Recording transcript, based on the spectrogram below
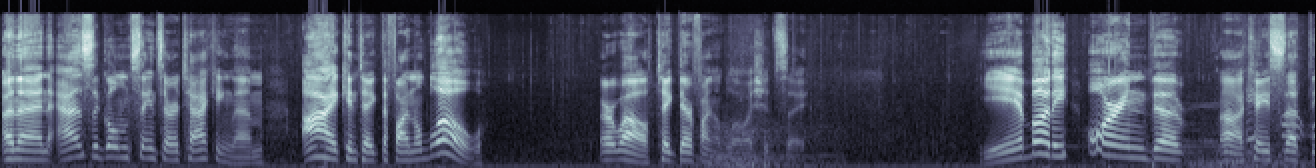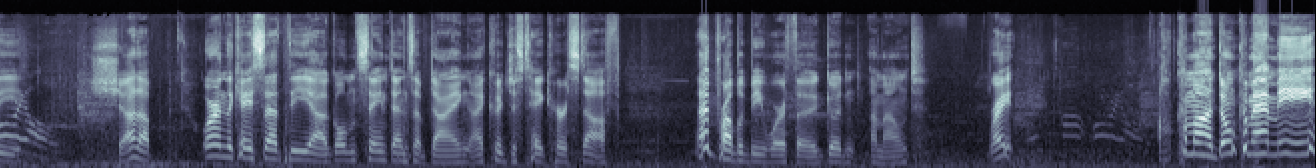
And then, as the Golden Saints are attacking them, I can take the final blow. Or, well, take their final blow, I should say. Yeah, buddy. Or in the uh, case that the... Shut up. Or in the case that the uh, Golden Saint ends up dying, I could just take her stuff. That'd probably be worth a good amount. Right? Oh, come on, don't come at me!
